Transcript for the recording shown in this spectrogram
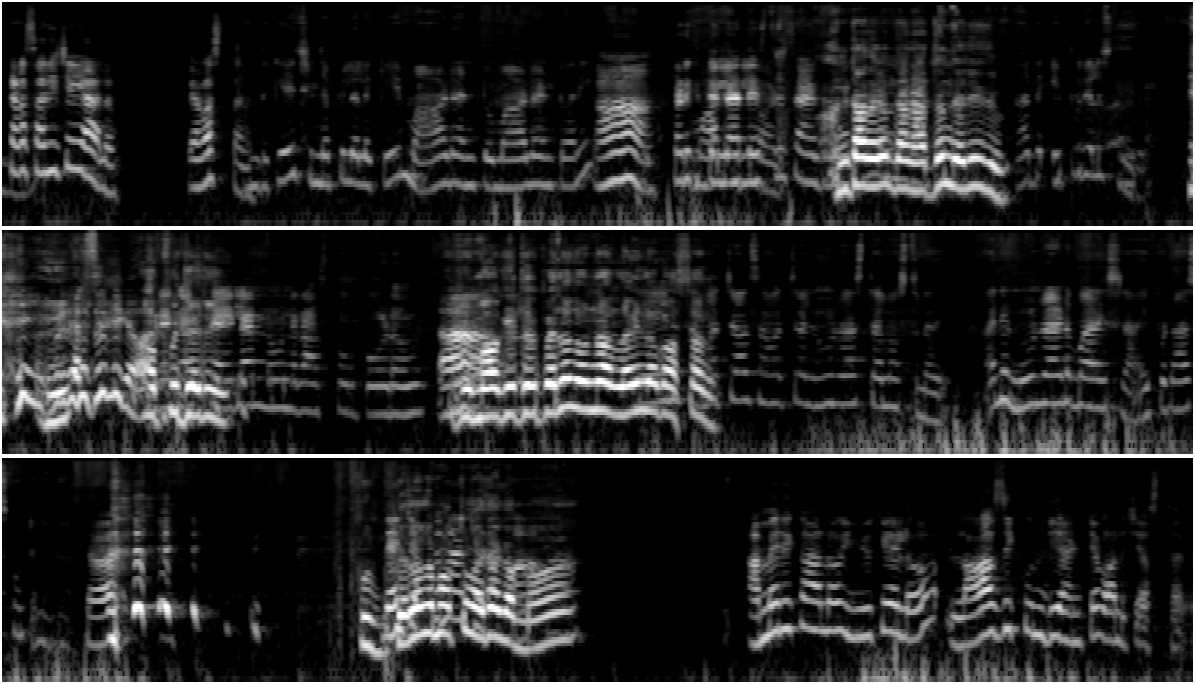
ఇక్కడ సరి చేయాలి వ్యవస్థని అందుకే చిన్నపిల్లలకి మాడంటూ మాడంటూ అని అంటారు కానీ దాని అర్థం తెలియదు అదే ఇప్పుడు తెలుస్తుంది. అప్పుడు తెలియదు ఇప్పుడు మాకు ఇద్దరు పిల్లలు ఉన్నారు లైన్లోకి వస్తారు. రాస్తాలని వస్తున్నది. అని నూనె రాయడం బానేసిన ఇప్పుడు రాసుకుంటాను ఇంకా. పిల్లలు మొత్తం అదేగమ్మా అమెరికాలో యూకేలో లాజిక్ ఉంది అంటే వాళ్ళు చేస్తారు.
